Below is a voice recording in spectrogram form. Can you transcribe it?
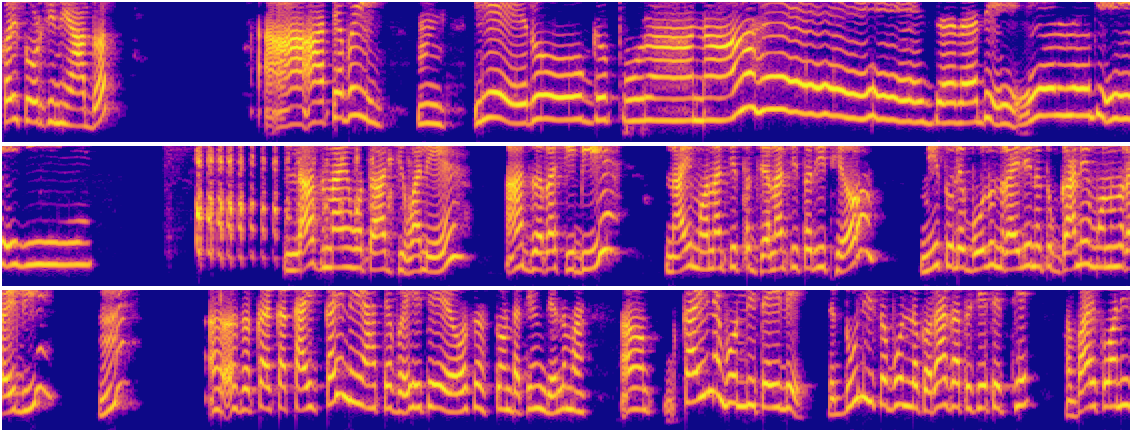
काही सोडशी ही आदत? आ- आता बाई. ये रोग पुराना है जरा देर लगेगी। लाज नाही होता जीवाले हा? जराशी बी नाही मनाची तर जनाची तरी ठेव. मी तुले बोलून राहिली ना तू गाणे म्हणून राहिली? हम्म काय काय काही नाही आता बाई ते असंच तोंडात येऊन गेलं मग काही नाही बोलली त्याईले दुलीचं बोललं का रागातच येते ते. बायको आणि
